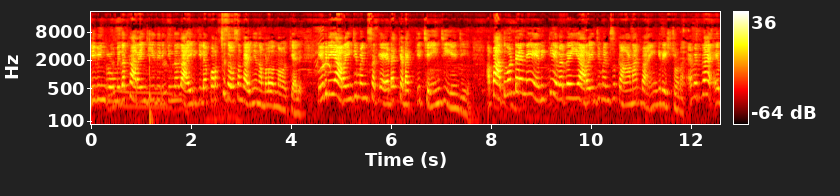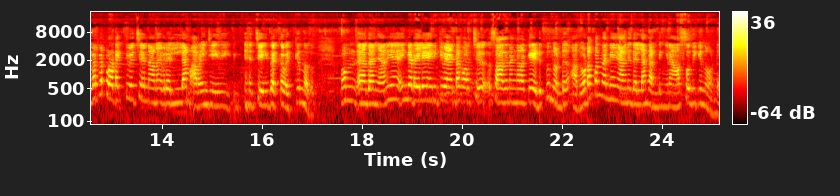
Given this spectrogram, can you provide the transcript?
ലിവിംഗ് റൂം ഇതൊക്കെ അറേഞ്ച് ചെയ്തിരിക്കുന്നതായിരിക്കില്ല. കുറച്ച് ദിവസം കഴിഞ്ഞ് നമ്മൾ ഒന്ന് നോക്കിയാൽ. ഇവർ ഈ അറേഞ്ച്മെന്റ്സ് ഒക്കെ ഇടയ്ക്കിടയ്ക്ക് ചേഞ്ച് ചെയ്യുകയും ചെയ്യും. അപ്പൊ അതുകൊണ്ട് തന്നെ എനിക്ക് ഇവരുടെ ഈ അറേഞ്ച്മെന്റ്സ് കാണാൻ ഭയങ്കര ഇഷ്ടമാണ്. ഇവരുടെ ഇവരുടെ പ്രൊഡക്റ്റ് വെച്ച് തന്നെയാണ് ഇവരെല്ലാം അറേഞ്ച് ചെയ്ത് ചെയ്തൊക്കെ വെക്കുന്നതും. അപ്പം അതാ ഞാൻ ഇതിന്റെ ഇടയിൽ എനിക്ക് വേണ്ട കുറച്ച് സാധനങ്ങളൊക്കെ എടുക്കുന്നുണ്ട്. അതോടൊപ്പം തന്നെ ഞാൻ ഇതെല്ലാം കണ്ടിങ്ങനെ ആസ്വദിക്കുന്നുമുണ്ട്.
